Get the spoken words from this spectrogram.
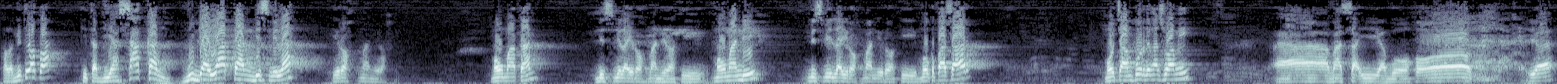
Kalau gitu apa? Kita biasakan, budayakan Bismillahirrahmanirrahim. Mau makan? Bismillahirrahmanirrahim. Mau mandi? Bismillahirrahmanirrahim. Mau ke pasar? Mau campur dengan suami? Ah, masa iya bohong. Ya.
